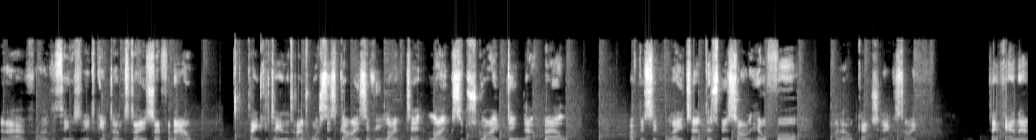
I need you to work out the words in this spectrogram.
And I have other things I need to get done today. So for now, thank you for taking the time to watch this, guys. If you liked it, like, subscribe, ding that bell. I've been Sigma Later. This has been Silent Hill 4, and I'll catch you next time. Take care now.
